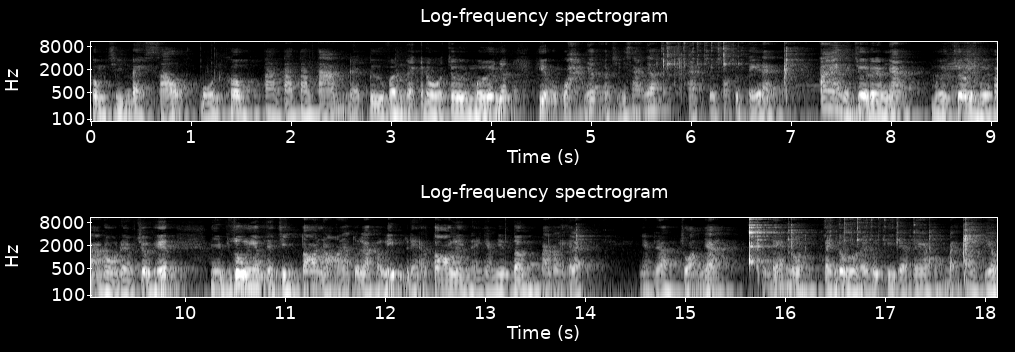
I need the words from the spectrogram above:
0976 408888 để tư vấn về cái đồ chơi mới nhất, hiệu quả nhất và chính xác nhất. À tôi sóc thực tế này. Ai phải chơi được em nha? Mới chơi, mới vào, đồ đều chơi hết. Nhịp rung em thể chỉnh to nhỏ nha tôi là clip để nó to lên này anh em yên tâm. Bạc lẻ này anh em thấy không? Chuẩn nhá chuẩn đét luôn. Đánh đồ đấy tôi chỉ cho em khoảng bảy tám tiếng.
